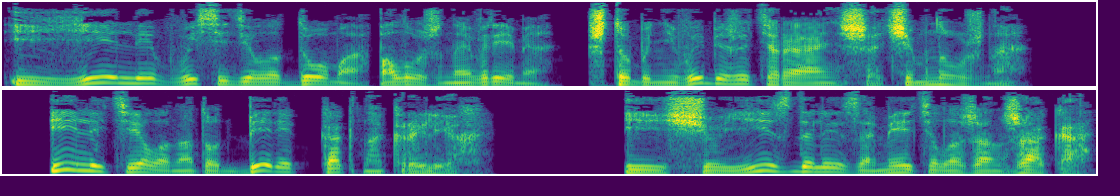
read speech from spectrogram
И еле высидела дома положенное время, чтобы не выбежать раньше, чем нужно. И летела на тот берег, как на крыльях и еще издали заметила Жан-Жака,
